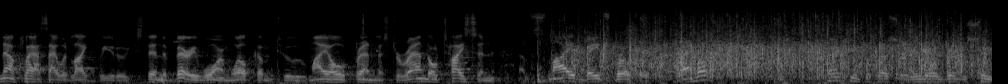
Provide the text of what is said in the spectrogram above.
Now, class, I would like for you to extend a very warm welcome to my old friend, Mr. Randall Tyson of Smythe Bates Brokers. Randall? Thank you, Professor Ringo. Good to see you.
